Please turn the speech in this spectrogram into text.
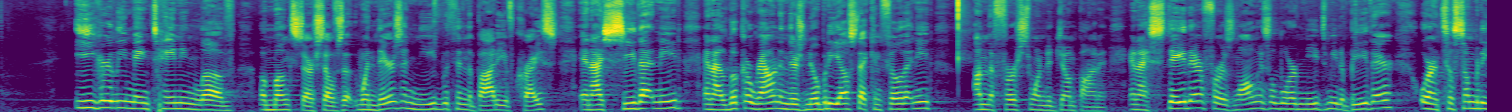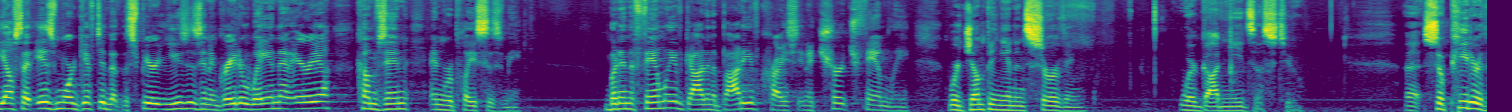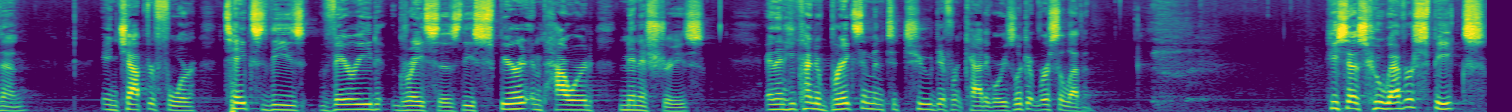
eagerly maintaining love amongst ourselves that when there's a need within the body of Christ and I see that need and I look around and there's nobody else that can fill that need, I'm the first one to jump on it. And I stay there for as long as the Lord needs me to be there or until somebody else that is more gifted that the Spirit uses in a greater way in that area comes in and replaces me. But in the family of God, in the body of Christ, in a church family, we're jumping in and serving where God needs us to. Uh, so, Peter then in chapter 4 takes these varied graces, these spirit empowered ministries, and then he kind of breaks them into two different categories. Look at verse 11. He says, Whoever speaks,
